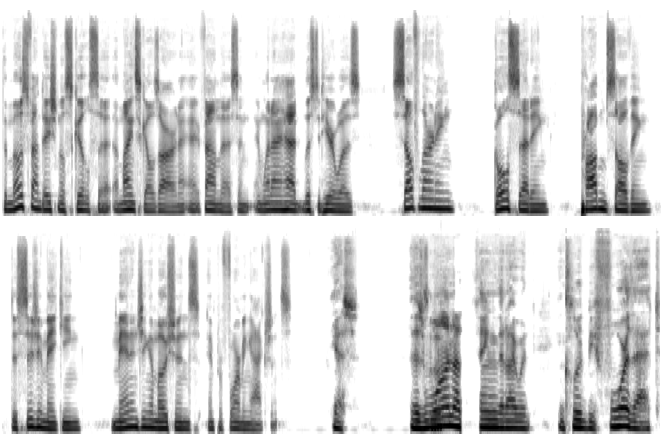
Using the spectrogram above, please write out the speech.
the most foundational skill set, uh, mind skills are, and I, I found this, and and what I had listed here was self learning, goal setting, problem solving, decision making, managing emotions, and performing actions. Yes. There's so one other thing that I would include before that,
